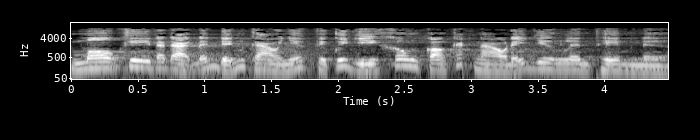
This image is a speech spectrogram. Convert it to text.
Một khi đã đạt đến đỉnh cao nhất Thì quý vị không còn cách nào để dương lên thêm nữa.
